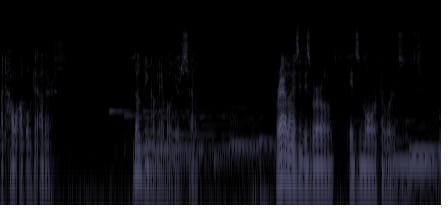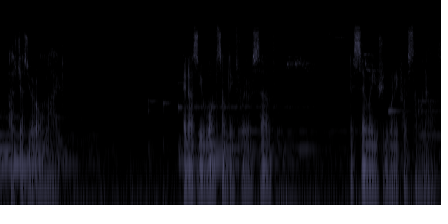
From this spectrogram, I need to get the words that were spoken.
but how about the others? Don't think only about yourself. Realize in this world it's more towards it as just your own life. And as you want something for yourself, the same way you should want it for someone else.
